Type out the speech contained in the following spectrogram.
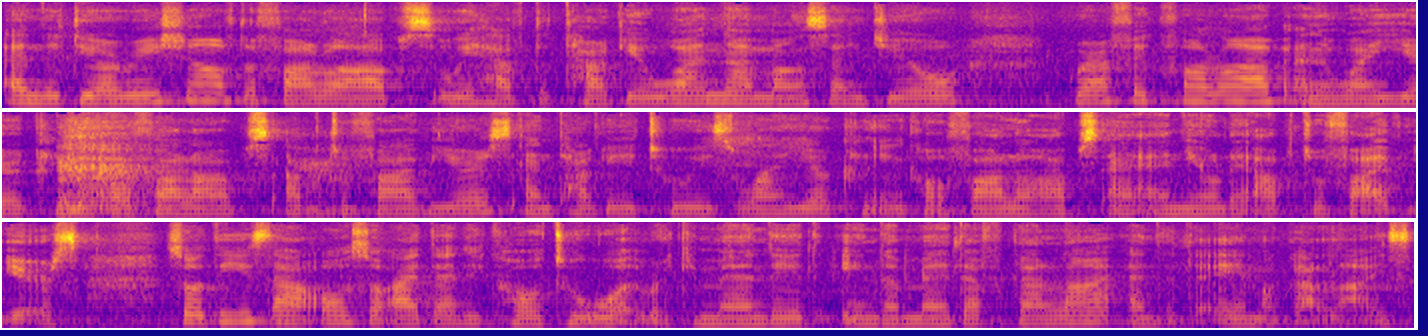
And the duration of the follow-ups, we have the target one nine months angiographic follow-up and one year clinical follow-ups up to five years, and target two is one year clinical follow-ups and annually up to five years. So these are also identical to what recommended in the MedDev guideline and the EMA guidelines.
